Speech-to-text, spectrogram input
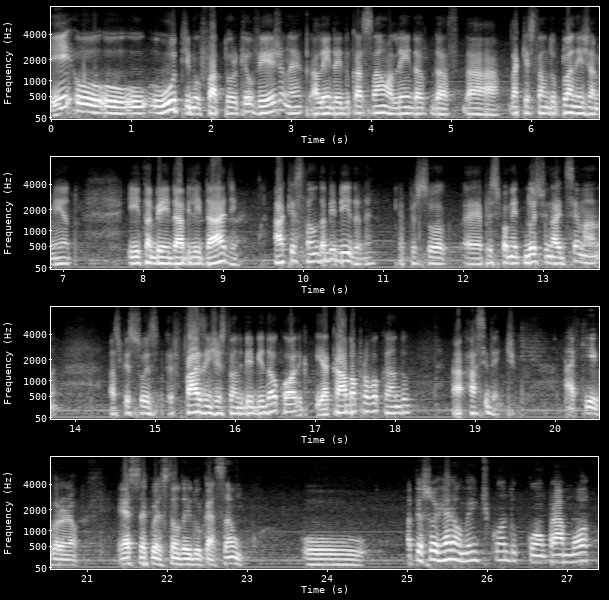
E o, o, o último fator que eu vejo, né, além da educação, além da, da, da, questão do planejamento e também da habilidade, a questão da bebida, né? Que a pessoa, é, principalmente nos finais de semana, as pessoas fazem gestão de bebida alcoólica e acaba provocando a, acidente. Aqui, coronel, essa questão da educação, o, a pessoa geralmente quando compra a moto,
